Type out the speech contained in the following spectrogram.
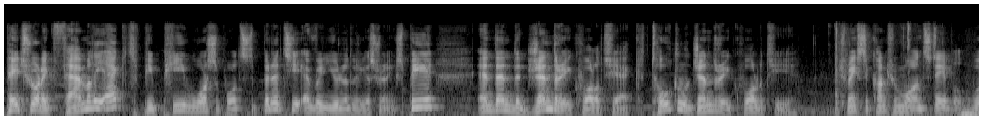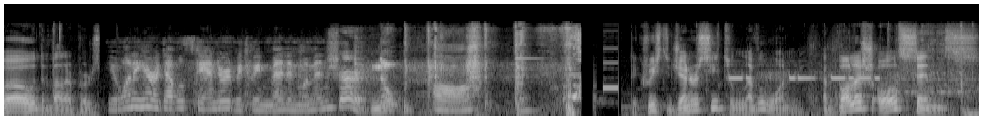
Patriotic Family Act, PP, War Support Stability, every unit that gets XP. And then the Gender Equality Act, Total Gender Equality, which makes the country more unstable. Whoa, developers. You want to hear a double standard between men and women? Sure. Nope. Aw. Decrease degeneracy to level 1. Abolish all sins.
